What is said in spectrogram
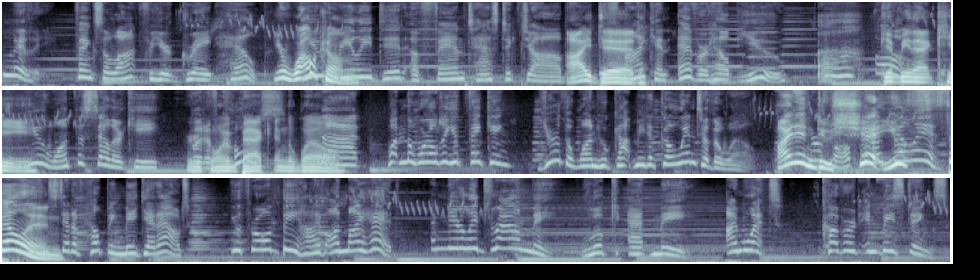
Lily, thanks a lot for your great help. You're welcome. You really did a fantastic job. I did. If did. I can ever help you. Uh, Give me Oh, that key. You want the cellar key. But of going back in the well. Not. What in the world are you thinking? You're the one who got me to go into the well. I It's didn't do shit. You fell in. fell in. Instead of helping me get out, you throw a beehive on my head and nearly drown me. Look at me. I'm wet, covered in bee stings,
